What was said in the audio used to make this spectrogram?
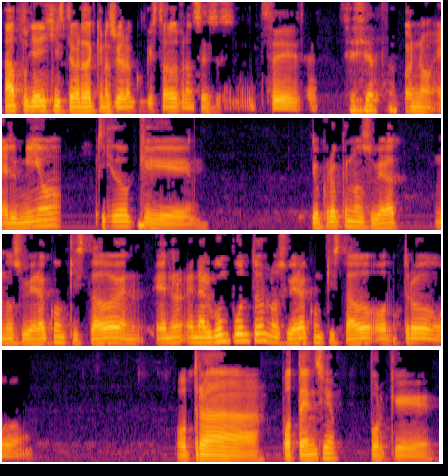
Ah, pues ya dijiste, ¿verdad? Que nos hubieran conquistado los franceses. Sí, sí. Sí, cierto. Bueno, el mío ha sido que yo creo que nos hubiera, nos hubiera conquistado en, en, en algún punto nos hubiera conquistado otro otra potencia porque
